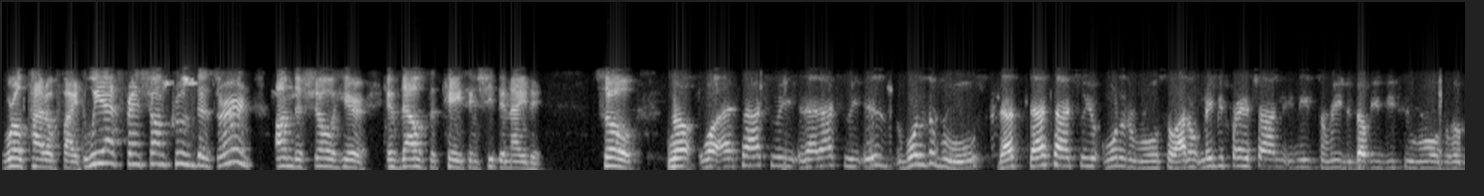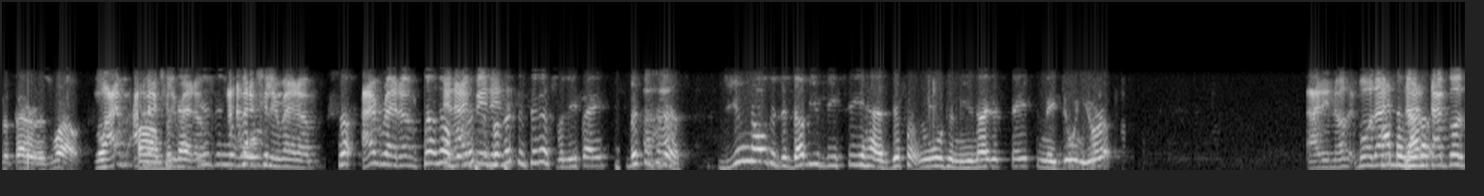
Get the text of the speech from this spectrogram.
world title fights. We asked Franchon Crews-Dezurn on the show here if that was the case, and she denied it. So No, well, that's actually that actually is one of the rules. That's that's actually one of the rules. So I don't. Maybe Franchon needs to read the WBC rules a little bit better as well. well, I've, I've Um, actually but read that them. is in the I've rules. actually read them. No, I've read them, no, no. and but, I've listen, been but in. listen to this, Felipe. Listen Uh-huh. to this. Do you know that the WBC has different rules in the United States than they do in Europe? I didn't know that. Well, that that, that goes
